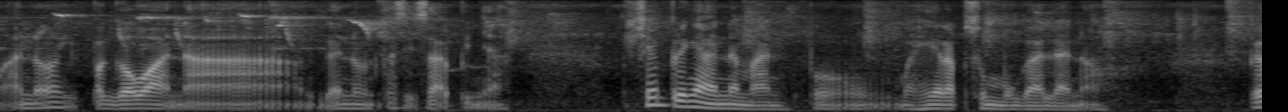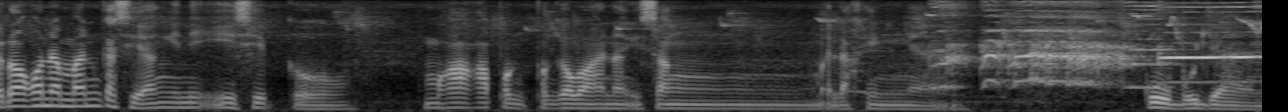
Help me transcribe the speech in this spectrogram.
ano ipagawa na ganun. Kasi sabi niya syempre nga naman po mahirap sumugal ano. Pero ako naman kasi ang iniisip ko, makakapagpagawa ng isang malaking ah, kubo dyan.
